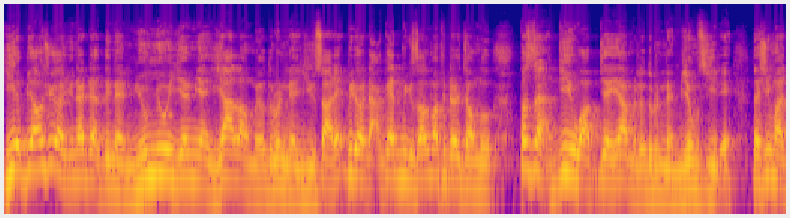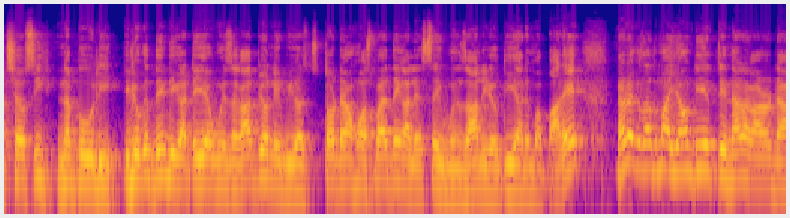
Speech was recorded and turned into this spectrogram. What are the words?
ဒီအပြောင်းအရွှေ့က United အသင်းနဲ့မျိုးမျိုးရမ်းမြက်ရလောက်မယ်လို့သူတို့အနေနဲ့ယူဆတယ်ပြီးတော့ဒါ Academy ကစားသမားဖြစ်တဲ့ကြောင့်မို့ပတ်စံအပြည့်အဝပြန်ရမယ်လို့သူတို့အနေနဲ့မြုံစည်းတယ်လက်ရှိမှာ Chelsea Napoli ဒီလိုကသင်းတွေကတရားဝင်စကားပြောနေပြီးတော့ Tottenham Hotspur အသင်းကလည်းစိတ်ဝင်စားနေလို့သိရတယ်မှာပါတယ်နောက်တဲ့ကစားသမားအယောင်တည်းတင်ထားတာကတော့ဒါ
